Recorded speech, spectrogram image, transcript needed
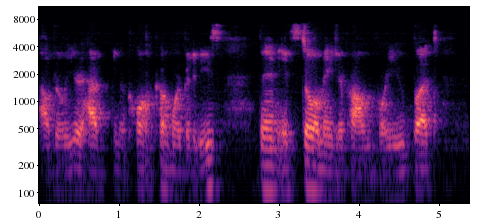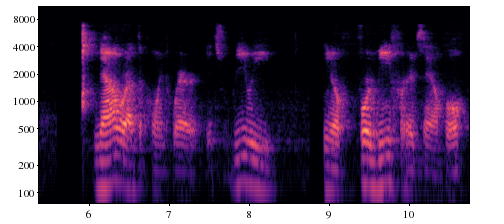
elderly or have you know comorbidities, then it's still a major problem for you. But now we're at the point where it's really, you know, for me, for example,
